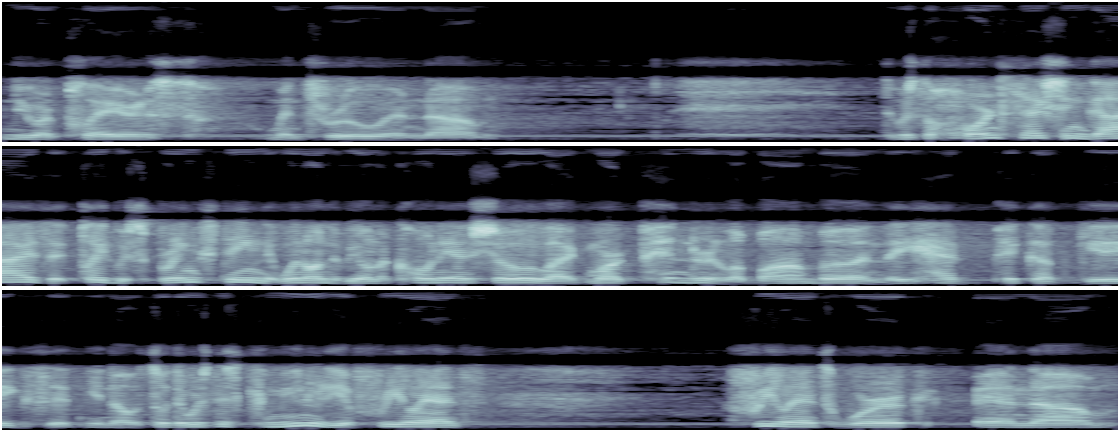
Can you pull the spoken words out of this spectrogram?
New York players went through, and um, there was the horn section guys that played with Springsteen that went on to be on the Conan show, like Mark Pender and La Bamba, and they had pickup gigs that you know. So there was this community of freelance, freelance work, and um,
